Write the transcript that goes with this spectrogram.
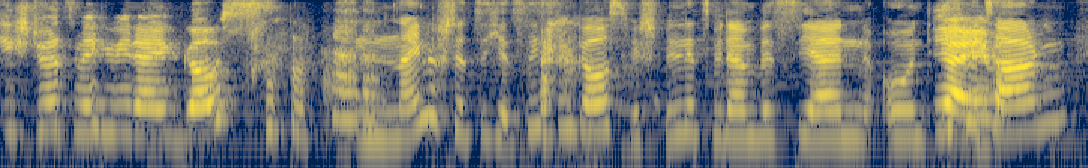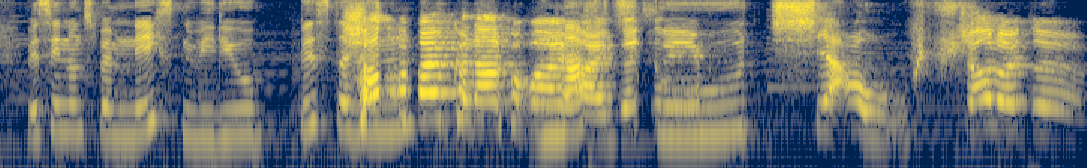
Ich stürze mich wieder in Ghost. Nein, du stürzt dich jetzt nicht in Ghost. Wir spielen jetzt wieder ein bisschen. Und Ja, ich würde sagen, wir sehen uns beim nächsten Video. Bis dahin. Schaut bei meinem Kanal vorbei. Macht's gut. Ciao. Ciao, Leute.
